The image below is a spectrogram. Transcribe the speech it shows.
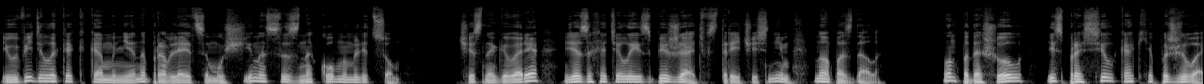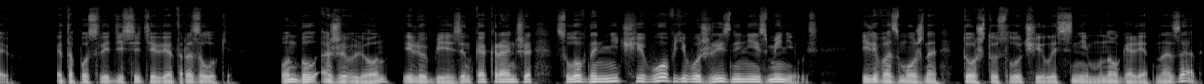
и увидела, как ко мне направляется мужчина со знакомым лицом. Честно говоря, я захотела избежать встречи с ним, но опоздала. Он подошел и спросил, как я поживаю. Это после десяти лет разлуки. Он был оживлен и любезен, как раньше, словно ничего в его жизни не изменилось. Или, возможно, то, что случилось с ним много лет назад,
